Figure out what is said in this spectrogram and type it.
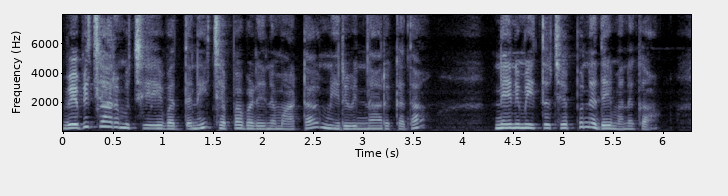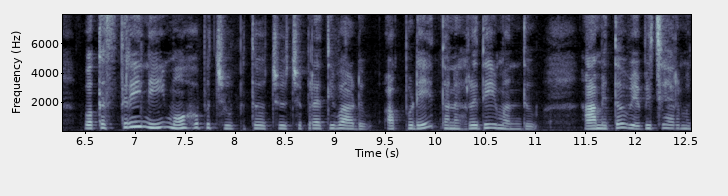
వ్యభిచారము చేయవద్దని చెప్పబడిన మాట మీరు విన్నారు కదా? నేను మీతో చెప్పున్నదేమనగా ఒక స్త్రీని మోహపు చూపుతో చూచు ప్రతివాడు అప్పుడే తన హృదయమందు ఆమెతో వ్యభిచారము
